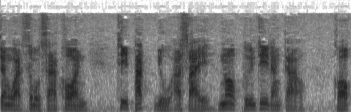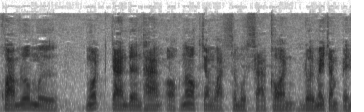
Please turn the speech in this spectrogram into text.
จังหวัดสมุทรสาครที่พักอยู่อาศัยนอกพื้นที่ดังกล่าว ขอความร่วมมือ งดการเดินทางออกนอกจังหวัดสมุทรสาครโดยไม่จำเป็น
